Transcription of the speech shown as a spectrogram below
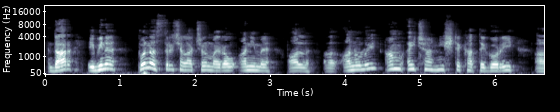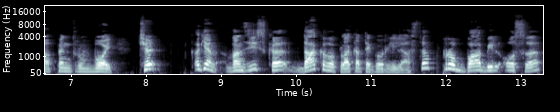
dar, e bine, până să trecem la cel mai rău anime al uh, anului, am aici niște categorii uh, pentru voi. Ce, again, v-am zis că dacă vă plac categoriile astea, probabil o să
